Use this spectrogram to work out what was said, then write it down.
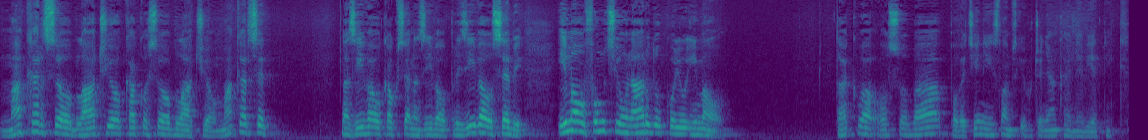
makar se oblačio kako se oblačio, makar se nazivao kako se nazivao, prizivao sebi, imao funkciju u narodu koju imao. Takva osoba po većini islamskih učenjaka je nevjernik.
